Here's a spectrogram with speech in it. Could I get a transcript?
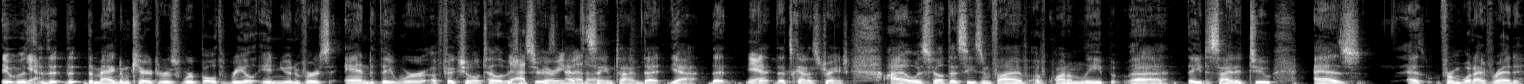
It was Yeah. the, the the Magnum characters were both real in universe and they were a fictional television That's series at meta. the same time. That yeah, that, Yeah. that that's kind of strange. I always felt that season five of Quantum Leap, uh, they decided to as as from what I've read,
